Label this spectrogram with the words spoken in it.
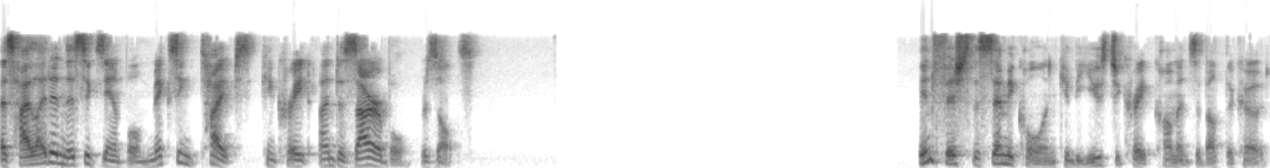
As highlighted in this example, mixing types can create undesirable results. In Fish, the semicolon can be used to create comments about the code.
